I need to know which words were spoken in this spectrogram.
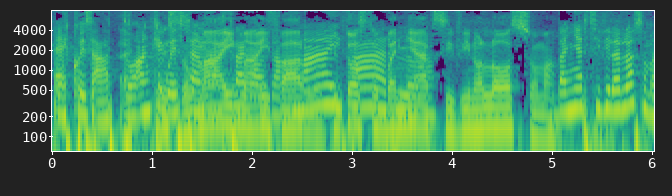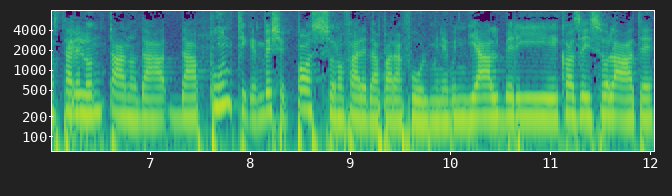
Ecco, esatto, eh, anche questa è mai, mai cosa. farlo, mai piuttosto farlo. bagnarsi fino all'osso. Ma... Bagnarsi fino all'osso, ma stare lontano da, da, punti che invece possono fare da parafulmine, quindi alberi, cose isolate.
